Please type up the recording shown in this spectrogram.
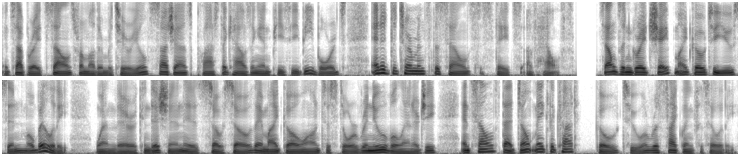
It separates cells from other materials, such as plastic housing and PCB boards, and it determines the cell's states of health. Cells in great shape might go to use in mobility. When their condition is so so, they might go on to store renewable energy, and cells that don't make the cut go to a recycling facility.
